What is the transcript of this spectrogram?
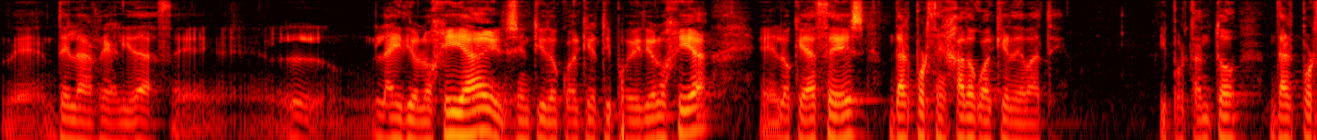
de, la realidad. Eh, la ideología, en el sentido cualquier tipo de ideología, eh, lo que hace es dar por zanjado cualquier debate y por tanto dar por,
